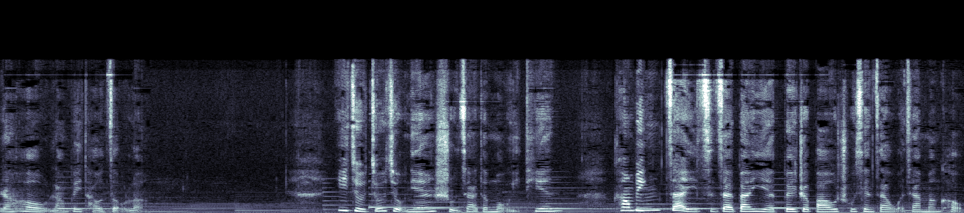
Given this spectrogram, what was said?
然后狼狈逃走了。一九九九年暑假的某一天，康斌再一次在半夜背着包出现在我家门口，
